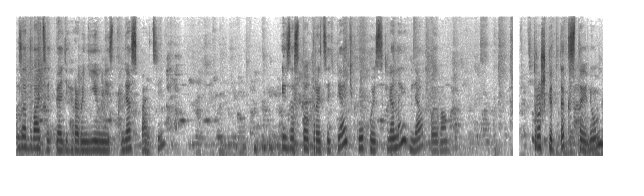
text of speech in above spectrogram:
За 25 гривень ємність для спецій. І за 135 кухоль скляний для пива. Трошки текстилю,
